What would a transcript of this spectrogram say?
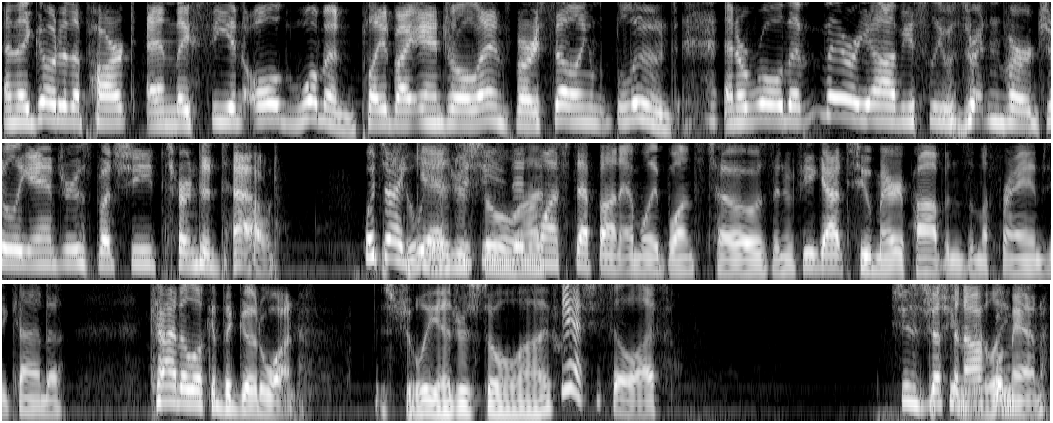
and they go to the park and they see an old woman played by Angela Lansbury selling balloons, in a role that very obviously was written for Julie Andrews, but she turned it down. Which I Julie get because she didn't alive? want to step on Emily Blunt's toes, and if you got two Mary Poppins in the frames, you kind of, kind of look at the good one. Is Julie Andrews still alive? Yeah, she's still alive. She's Is just she an really? Aquaman.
